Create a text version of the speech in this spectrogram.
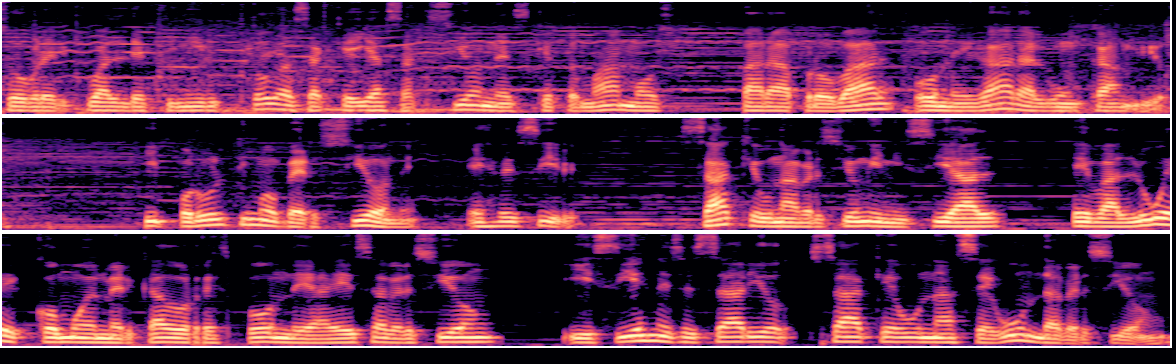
sobre el cual definir todas aquellas acciones que tomamos para aprobar o negar algún cambio. Y por último, versione, es decir, saque una versión inicial evalúe cómo el mercado responde a esa versión y si es necesario saque una segunda versión.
